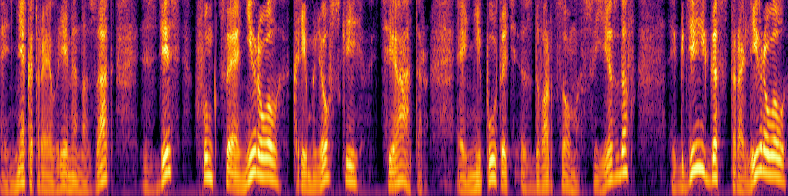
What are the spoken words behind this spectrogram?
Некоторое время назад здесь функционировал Кремлевский театр, не путать с Дворцом съездов, где и гастролировал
